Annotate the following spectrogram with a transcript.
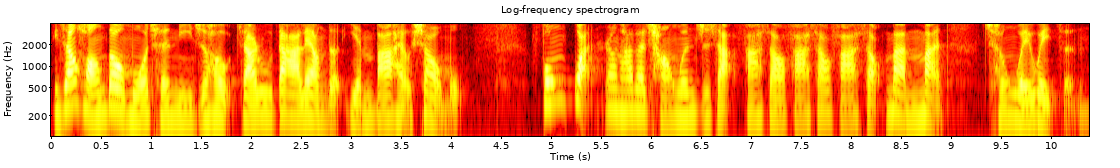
你将黄豆磨成泥之后，加入大量的盐巴还有酵母，封罐，让它在常温之下发酵、发酵、发酵，慢慢成为味增。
